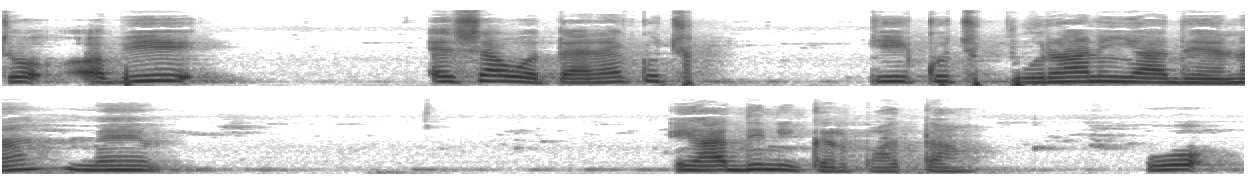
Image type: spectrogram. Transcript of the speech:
तो अभी ऐसा होता है ना, कुछ कि कुछ पुरानी यादें हैं ना, मैं याद ही नहीं कर पाता। वो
